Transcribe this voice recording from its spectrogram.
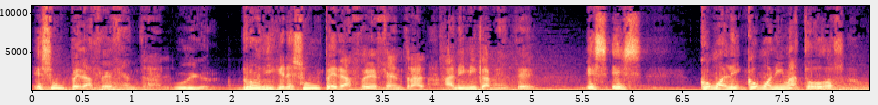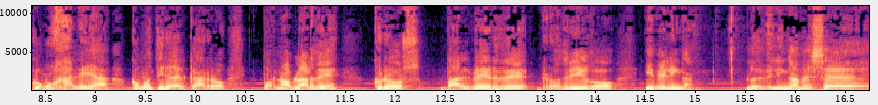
es un pedazo de central. Rudiger. Rudiger es un pedazo de central anímicamente. Es, es cómo, cómo anima a todos, cómo jalea, cómo tira del carro. Por no hablar de Cross, Valverde, Rodrigo y Bellingham. Lo de Bellingham es. eh,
